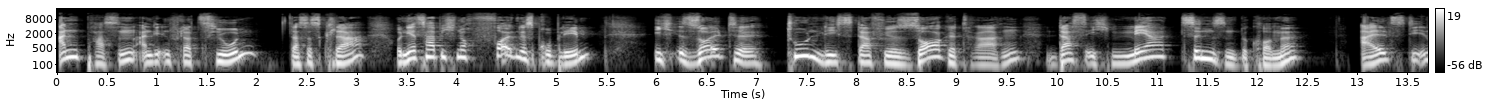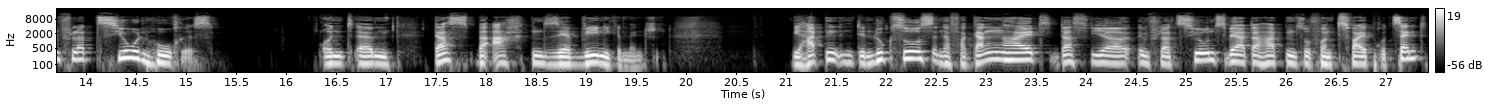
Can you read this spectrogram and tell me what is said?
anpassen an die Inflation. Das ist klar. Und jetzt habe ich noch folgendes Problem. Ich sollte tunlichst dafür Sorge tragen, dass ich mehr Zinsen bekomme, als die Inflation hoch ist. Und ähm, das beachten sehr wenige Menschen. Wir hatten den Luxus in der Vergangenheit, dass wir Inflationswerte hatten, so von zwei Prozent.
